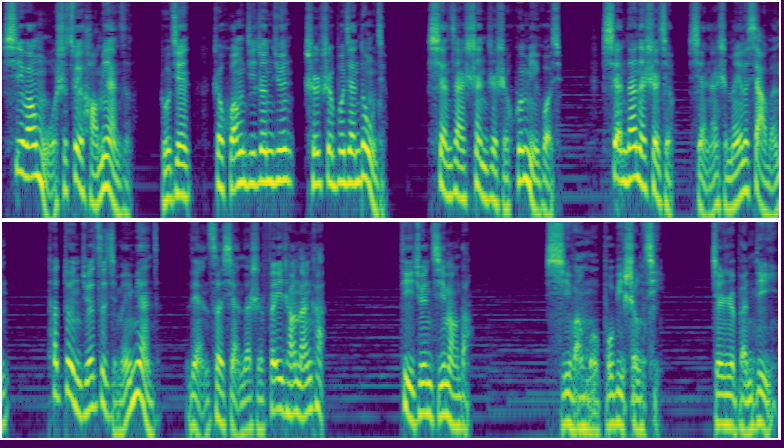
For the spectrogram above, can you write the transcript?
西王母是最好面子了，如今这黄极真君迟迟不见动静，现在甚至是昏迷过去，献丹的事情显然是没了下文，他顿觉自己没面子，脸色显得是非常难看。帝君急忙道。西王母不必生气，今日本帝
